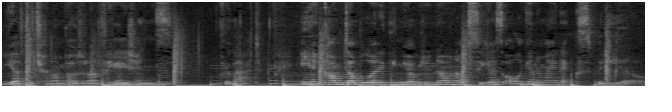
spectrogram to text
you have to turn on post notifications for that. And comment down below anything you to know, and I'll see you guys all again in my next video.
